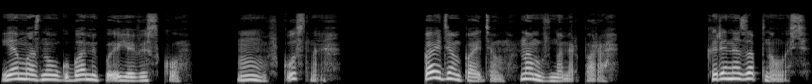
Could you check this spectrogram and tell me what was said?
Я мазнул губами по ее виску. «Ммм, вкусная. Пойдем, пойдем, нам в номер пора». Карина запнулась.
